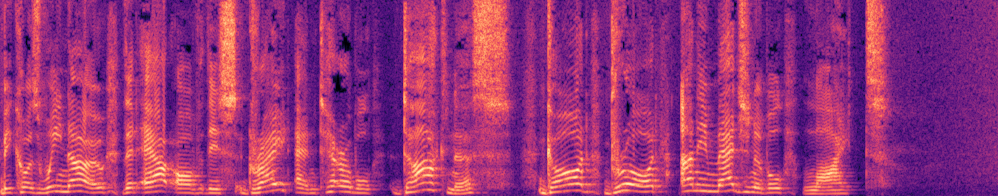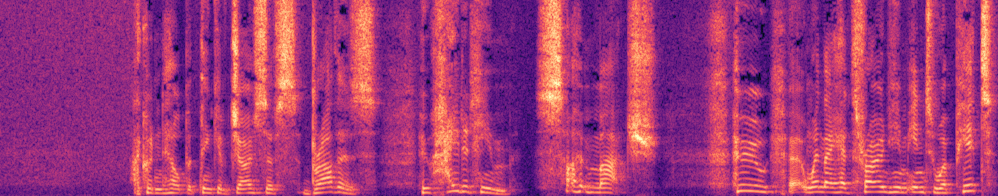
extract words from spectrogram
because we know that out of this great and terrible darkness, God brought unimaginable light. I couldn't help but think of Joseph's brothers who hated him so much, who, uh, when they had thrown him into a pit,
